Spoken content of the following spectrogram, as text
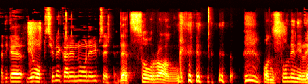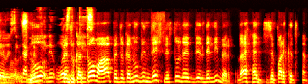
adică e o opțiune care nu ne lipsește. That's so wrong. On so many Eu levels. zic dacă Nu, vine worst pentru că case, Toma, pentru că nu gândești destul de, de, de liber. Da? Ți se pare că... te-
